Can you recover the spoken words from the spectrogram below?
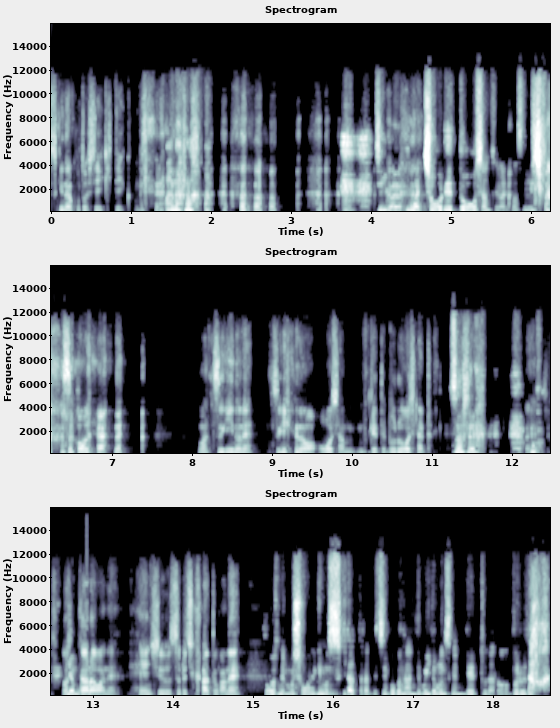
好きなことして生きていくみたいあ、なるほど。今、今超レッドオーシャンと言われますね。そうだよね。まあ次のね、次のオーシャン向けて、ブルーオーシャンだっそうですね。け、ね、その力はね、編集する力とかね。そうですね。もう正直もう好きだったら別に僕何でもいいと思うんですけど、レッドだろうがブルーだろうが。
